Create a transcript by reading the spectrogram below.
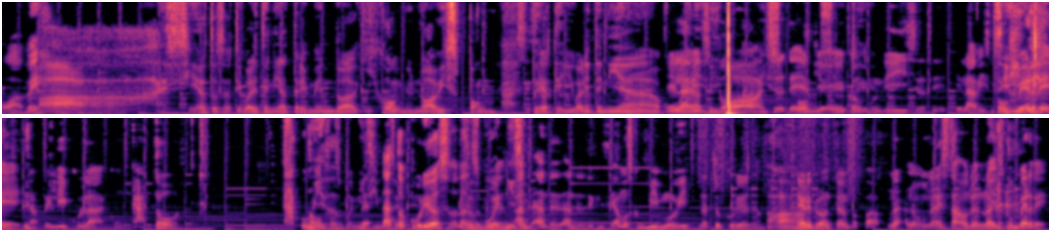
o abeja. Ah es cierto, o sea, igual tenía tremendo aguijón, no avispón, ah, pero te igual y tenía el avispón, se te, confundí, el avispón verde, la película con Cato. Uy, esa es buenísima. Dato curioso, dato es buenísimo. Antes, antes, de que sigamos con B-Movie, dato curioso. Yo le pregunté a mi papá, una, una vez estábamos viendo el avispón verde,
